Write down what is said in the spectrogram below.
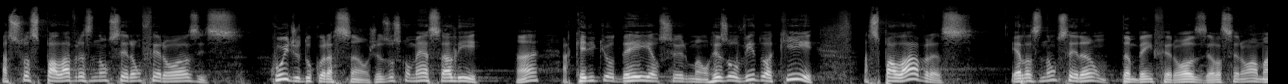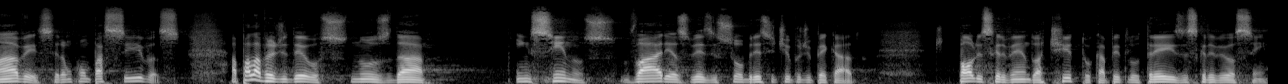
as suas palavras não serão ferozes. Cuide do coração. Jesus começa ali. Né? Aquele que odeia o seu irmão. Resolvido aqui, as palavras, elas não serão também ferozes, elas serão amáveis, serão compassivas. A palavra de Deus nos dá ensinos várias vezes sobre esse tipo de pecado. Paulo escrevendo a Tito, capítulo 3, escreveu assim:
